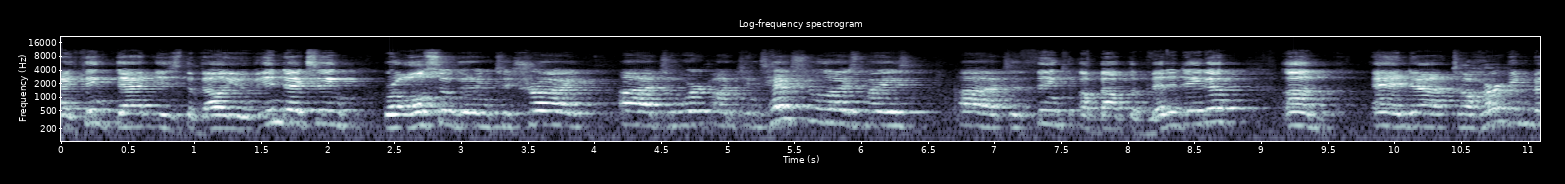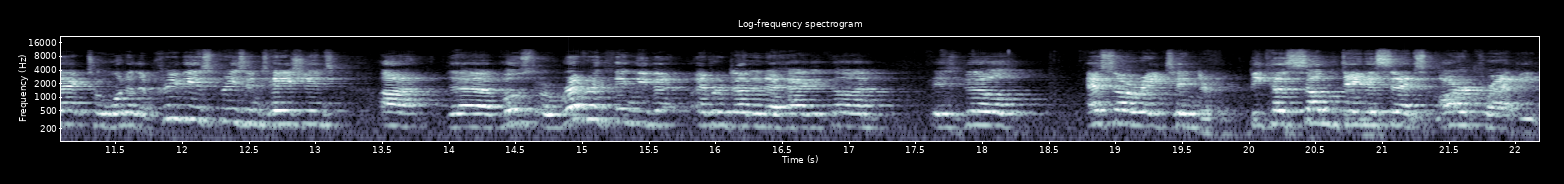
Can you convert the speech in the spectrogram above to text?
I think that is the value of indexing. We're also going to try uh, to work on contextualized ways uh, to think about the metadata. Um, and uh, to harken back to one of the previous presentations, uh, the most irreverent thing we've ever done in a hackathon is build SRA Tinder because some data sets are crappy.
